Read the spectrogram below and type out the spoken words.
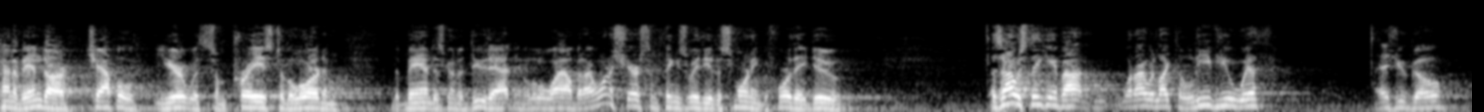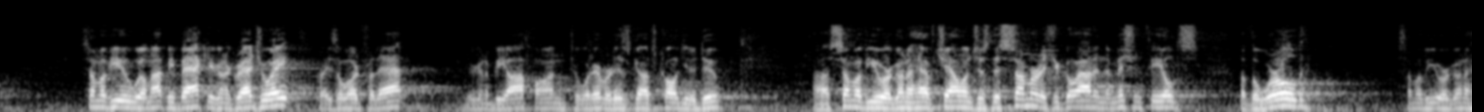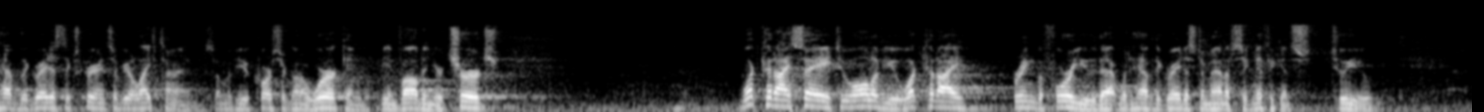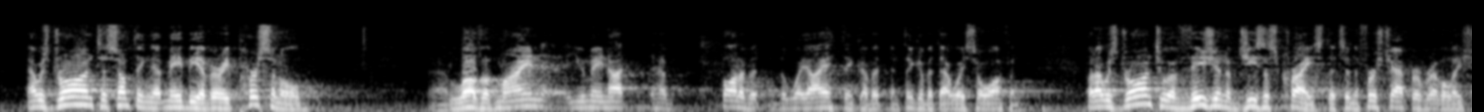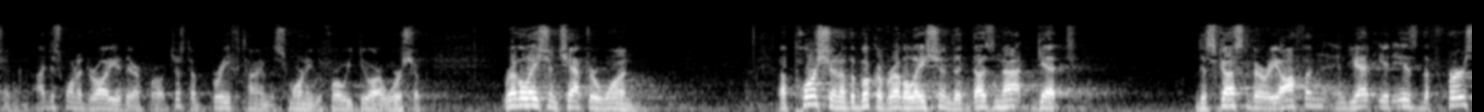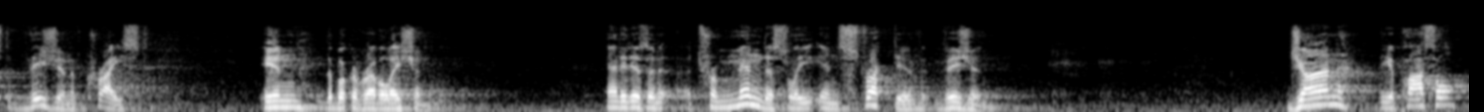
kind of end our chapel year with some praise to the Lord, and the band is going to do that in a little while. But I want to share some things with you this morning before they do. As I was thinking about what I would like to leave you with as you go, some of you will not be back. You're going to graduate. Praise the Lord for that. You're going to be off on to whatever it is God's called you to do. Uh, some of you are going to have challenges this summer as you go out in the mission fields of the world. Some of you are going to have the greatest experience of your lifetime. Some of you, of course, are going to work and be involved in your church. What could I say to all of you? What could I bring before you that would have the greatest amount of significance to you? I was drawn to something that may be a very personal uh, love of mine. You may not have thought of it the way I think of it and think of it that way so often. But I was drawn to a vision of Jesus Christ that's in the first chapter of Revelation. I just want to draw you there for just a brief time this morning before we do our worship. Revelation chapter 1. A portion of the book of Revelation that does not get discussed very often, and yet it is the first vision of Christ in the book of Revelation. And it is an, a tremendously instructive vision. John, the apostle,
